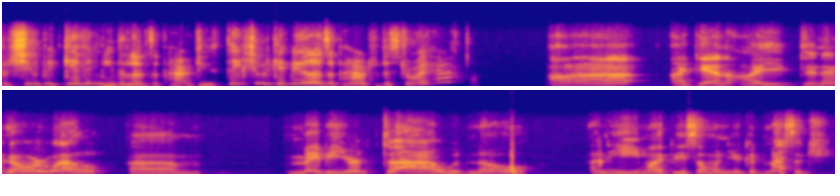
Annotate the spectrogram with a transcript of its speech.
But she would be giving me the loads of power. Do you think she would give me the loads of power to destroy her? Uh, again, I didn't know her well. Um, maybe your dad would know, and he might be someone you could message.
